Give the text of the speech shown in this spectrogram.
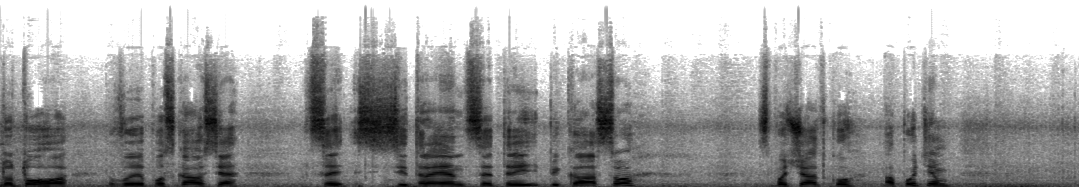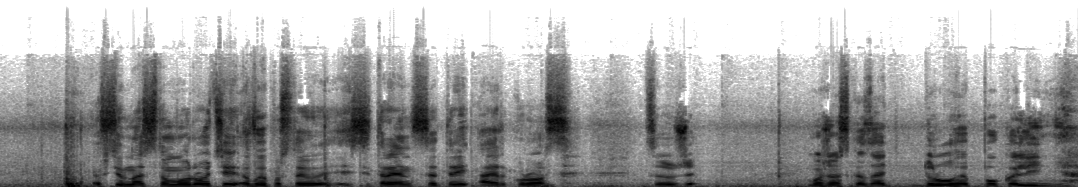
до того випускався це Citroën C3 Picasso спочатку, а потім в 17-му році випустив Citroën C3 Aircross. Це вже, можна сказати, друге покоління.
